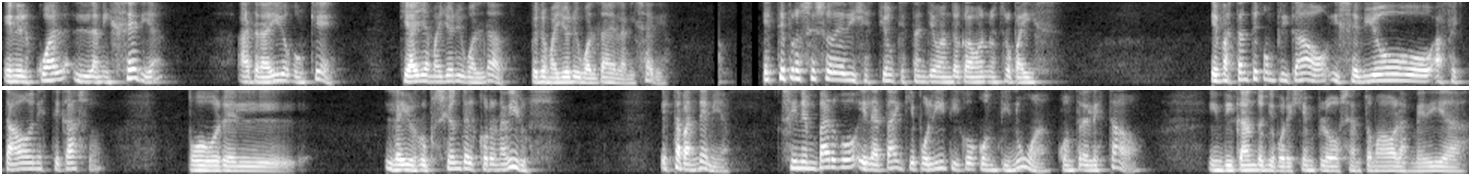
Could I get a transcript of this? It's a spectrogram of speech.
en el cual la miseria ha traído con qué? Que haya mayor igualdad, pero mayor igualdad en la miseria. Este proceso de digestión que están llevando a cabo en nuestro país es bastante complicado y se vio afectado en este caso por la irrupción del coronavirus esta pandemia. Sin embargo, el ataque político continúa contra el Estado, indicando que, por ejemplo, se han tomado las medidas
